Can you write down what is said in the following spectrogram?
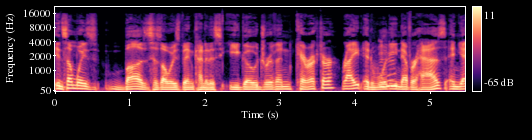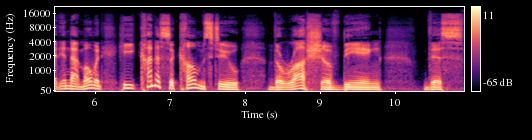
in some ways Buzz has always been kind of this ego driven character, right? And Woody Mm-hmm. never has. And yet in that moment he kind of succumbs to the rush of being this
